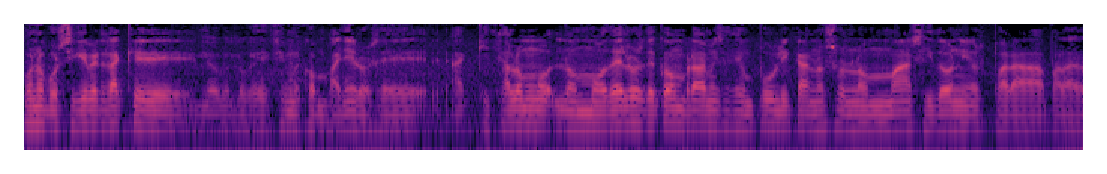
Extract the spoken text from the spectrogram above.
Bueno, pues sí que es verdad que lo, que dicen mis compañeros, eh, quizá los, modelos de compra de administración pública no son los más idóneos para, para,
